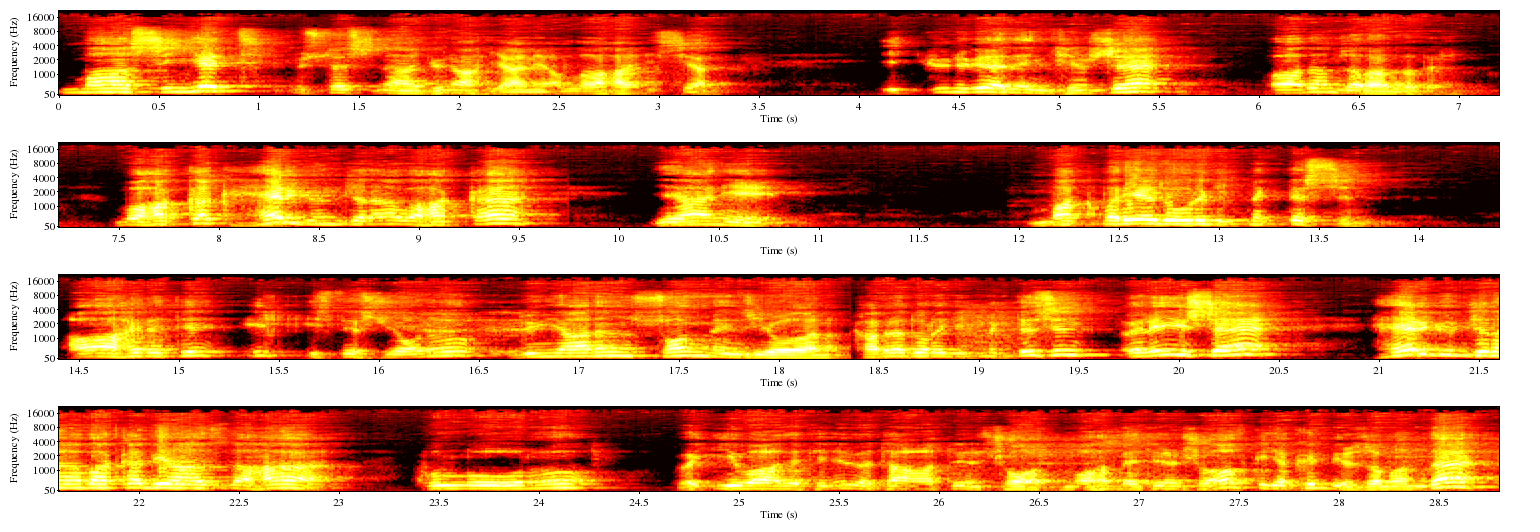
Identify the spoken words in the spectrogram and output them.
masiyet müstesna günah yani Allah'a isyan. İkbünü bir eden kimse o adam zararlıdır. Muhakkak her gün Cenab-ı Hakk'a yani makbareye doğru gitmektesin. Ahiretin ilk istasyonu dünyanın son menzili olan kabre doğru gitmektesin. Öyleyse her gün Cenab-ı Hakk'a biraz daha kulluğunu ve ibadetini ve taatını çoğalt, muhabbetini çoğalt ki yakın bir zamanda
